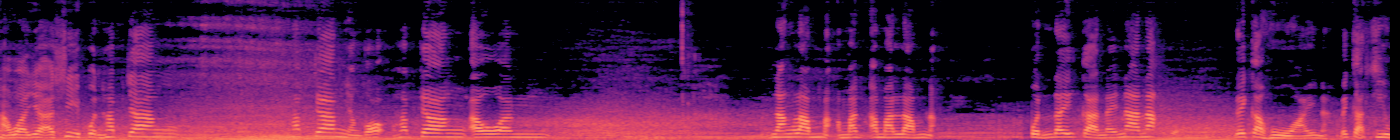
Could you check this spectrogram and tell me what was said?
หาว่ายาอาชีเปินรับจ้างรับจ้างอย่างก็รับจ้างเอาอันนางลำอะมาเอามาลำน่ะเปินได้กะในหน้านัก ได้กะหวยนะได้กะคิว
